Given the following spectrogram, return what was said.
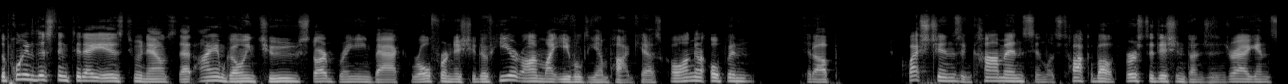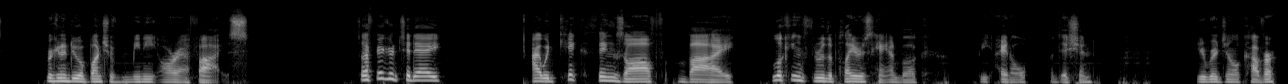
the point of this thing today is to announce that I am going to start bringing back Roll for Initiative here on my Evil DM podcast call. I'm going to open it up to questions and comments, and let's talk about first edition Dungeons and Dragons. We're going to do a bunch of mini RFIs. So I figured today I would kick things off by looking through the player's handbook the Idol edition, the original cover.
